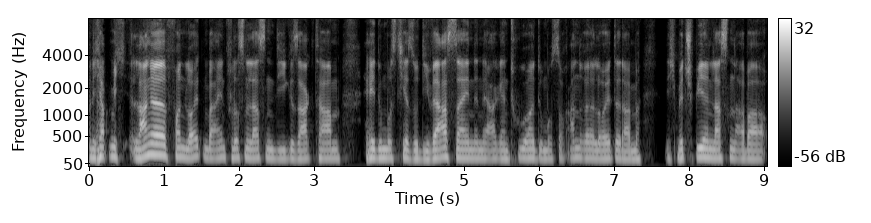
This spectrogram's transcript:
Und ich habe mich lange von Leuten beeinflussen lassen, die gesagt haben, hey, du musst hier so divers sein in der Agentur, du musst auch andere Leute da nicht mitspielen lassen, aber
